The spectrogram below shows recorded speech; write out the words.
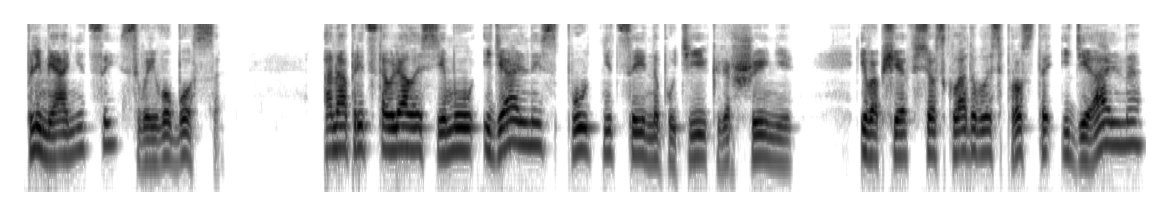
племянницей своего босса. Она представлялась ему идеальной спутницей на пути к вершине, и вообще все складывалось просто идеально,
